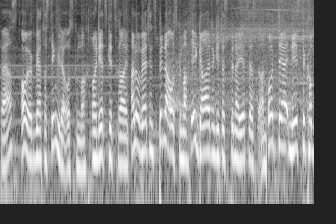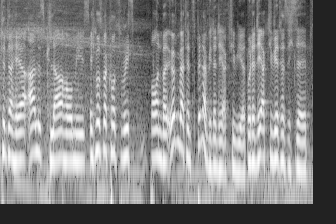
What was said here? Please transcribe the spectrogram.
Fast. Oh, irgendwer hat das Ding wieder ausgemacht. Und jetzt geht's rein. Hallo, wer hat den Spinner ausgemacht? Egal, dann geht der Spinner jetzt erst an. Und der nächste kommt hinterher. Alles klar, Homies. Ich muss mal kurz respawnen, weil irgendwer hat den Spinner wieder deaktiviert. Oder deaktiviert er sich selbst.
